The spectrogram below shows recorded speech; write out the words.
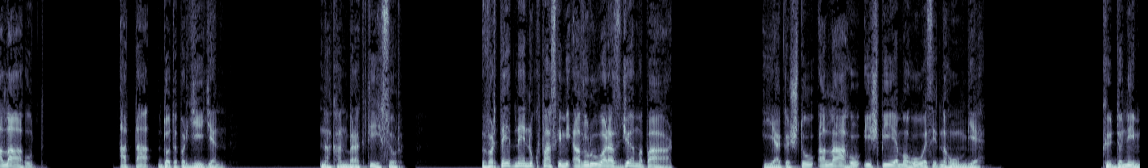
Allahut? Ata do të përgjigjen, na kanë braktisur, vërtet ne nuk paskemi adhuruar asgjë më parë. Ja kështu Allahu i shpie mohuesit në humbje. Ky dënim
